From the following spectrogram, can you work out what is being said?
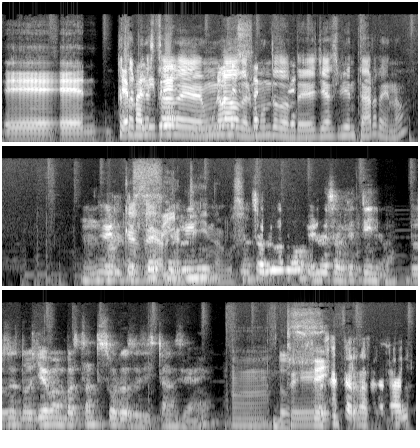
Eh, en tema está de un no lado del mundo donde ya es bien tarde, ¿no? Creo El que que es de Argentina, un saludo, él es argentino, entonces nos llevan bastantes horas de distancia, ¿eh? Mm, Dos. sí. Es internacional.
